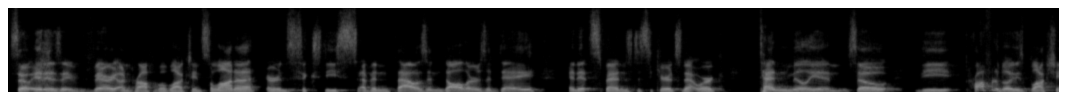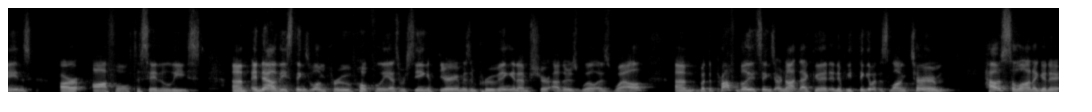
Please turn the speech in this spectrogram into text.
So it is a very unprofitable blockchain. Solana earns $67,000 a day and it spends to secure its network 10 million. So the profitability of these blockchains are awful to say the least. Um, and now these things will improve, hopefully, as we're seeing Ethereum is improving, and I'm sure others will as well. Um, but the profitability of things are not that good. And if we think about this long term, how is Solana gonna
